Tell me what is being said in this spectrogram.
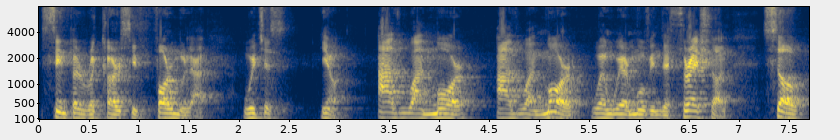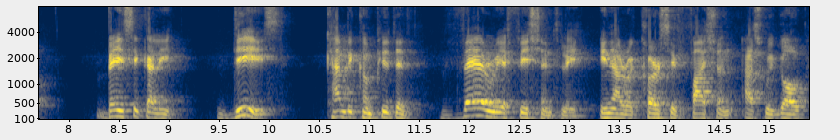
simple recursive formula, which is, you know, add one more, add one more when we're moving the threshold. So basically, this can be computed very efficiently in a recursive fashion as we go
